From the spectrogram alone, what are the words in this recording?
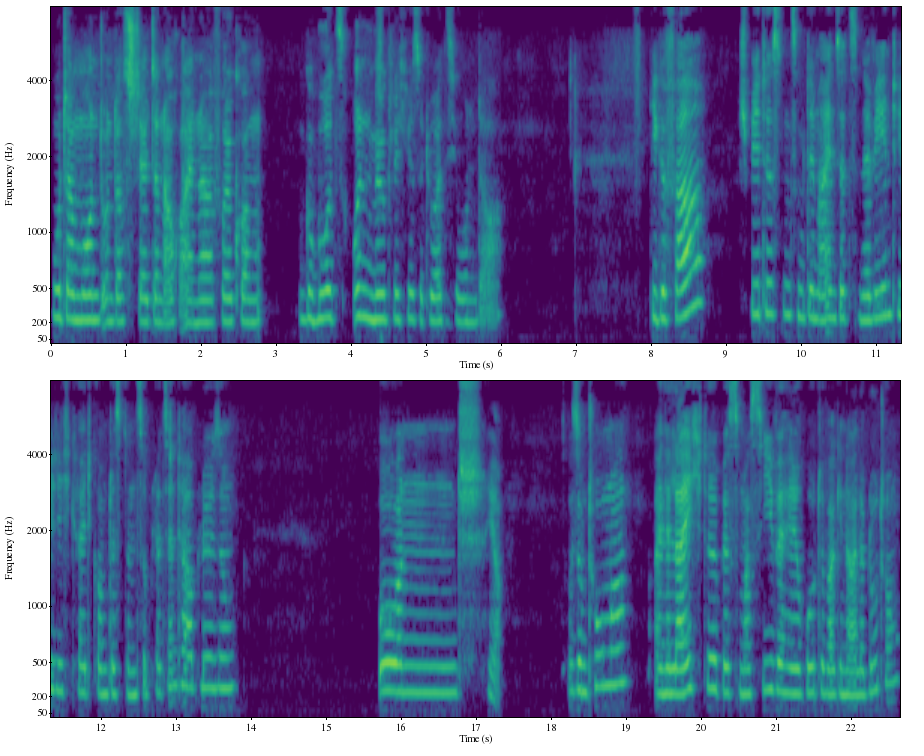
Muttermund und das stellt dann auch eine vollkommen geburtsunmögliche Situation dar. Die Gefahr, spätestens mit dem Einsetzen der Wehentätigkeit kommt es dann zur Plazentaablösung. Und ja, Symptome eine leichte bis massive hellrote vaginale Blutung,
